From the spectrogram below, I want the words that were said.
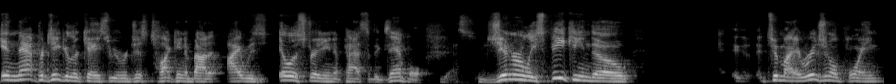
in that particular case, we were just talking about it. I was illustrating a passive example. Yes. Generally speaking, though, to my original point,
